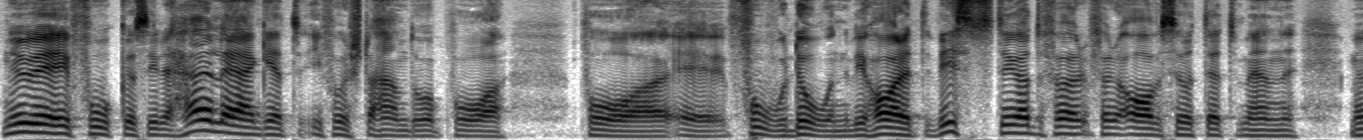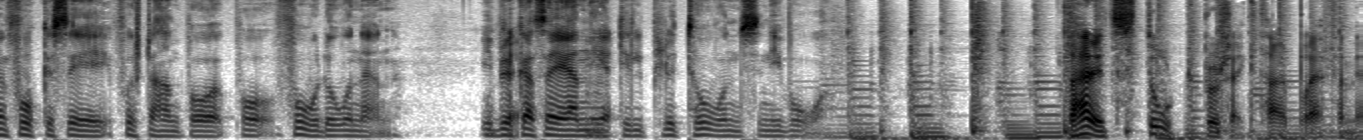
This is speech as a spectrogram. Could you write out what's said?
Nu är fokus i det här läget i första hand då på på eh, fordon. Vi har ett visst stöd för, för avsuttet men, men fokus är i första hand på, på fordonen. Vi okay. brukar säga ner till plutonsnivå. Det här är ett stort projekt här på FMV.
